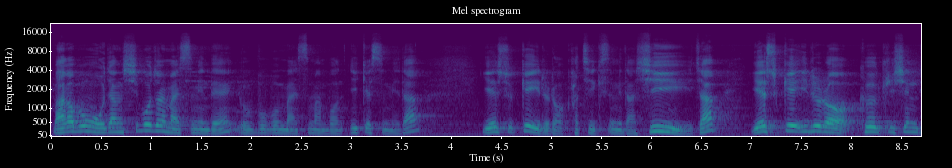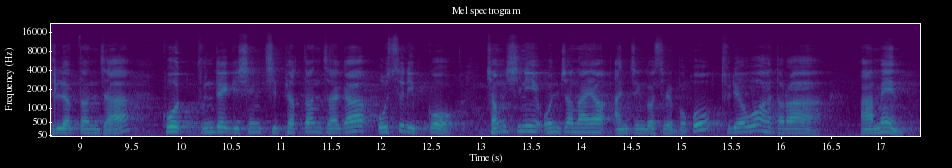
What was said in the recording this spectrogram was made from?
마가복음 5장 15절 말씀인데 이 부분 말씀 한번 읽겠습니다. 예수께 이르러 같이 읽습니다. 시작. 예수께 이르러 그 귀신 들렸던 자 곧 군대 귀신 집혔던 자가 옷을 입고 정신이 온전하여 앉은 것을 보고 두려워하더라. 아멘.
